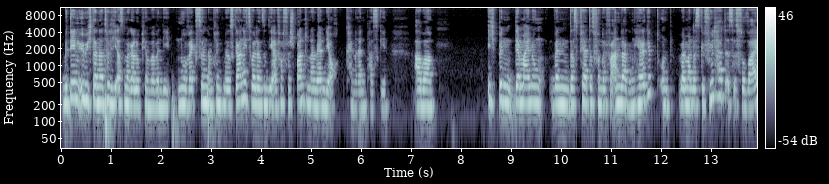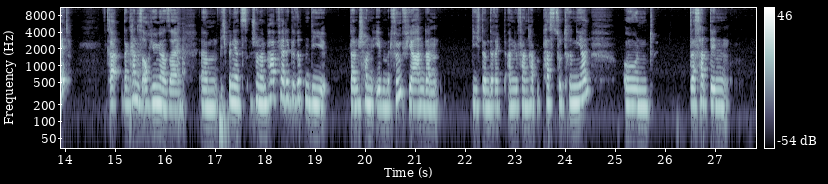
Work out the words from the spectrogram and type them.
Mit denen übe ich dann natürlich erstmal galoppieren, weil wenn die nur wechseln, dann bringt mir das gar nichts, weil dann sind die einfach verspannt und dann werden die auch keinen Rennpass gehen. Aber ich bin der Meinung, wenn das Pferd das von der Veranlagung hergibt und wenn man das Gefühl hat, es ist soweit, dann kann es auch jünger sein. Ähm, ich bin jetzt schon ein paar Pferde geritten, die dann schon eben mit fünf Jahren dann, die ich dann direkt angefangen habe, Pass zu trainieren. Und das hat den,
